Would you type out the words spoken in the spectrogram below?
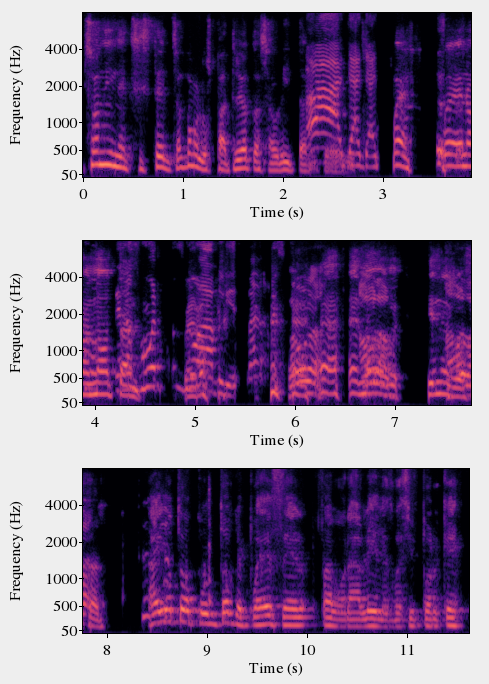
son inexistentes, son como los patriotas ahorita. Ah, ya, ya. Bueno, bueno, no tan. Los muertos no hables. Ahora, tienes razón. Hay otro punto que puede ser favorable y les voy a decir por qué.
